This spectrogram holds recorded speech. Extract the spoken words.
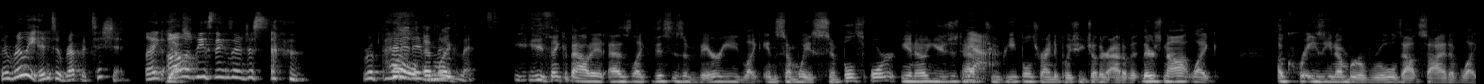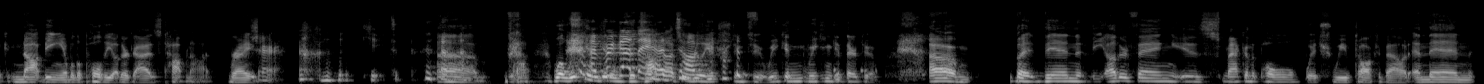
They're really into repetition. Like all of these things are just repetitive like, movements. Y- You think about it as like this is a very like in some ways simple sport, you know, you just have Yeah. two people trying to push each other out of it. There's not like a crazy number of rules outside of like not being able to pull the other guy's top knot, right? Sure. Cute. um yeah. well we can I forgot the they top had knots are top really interesting too we can we can get there too um but then the other thing is smacking the pole which we've talked about and then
